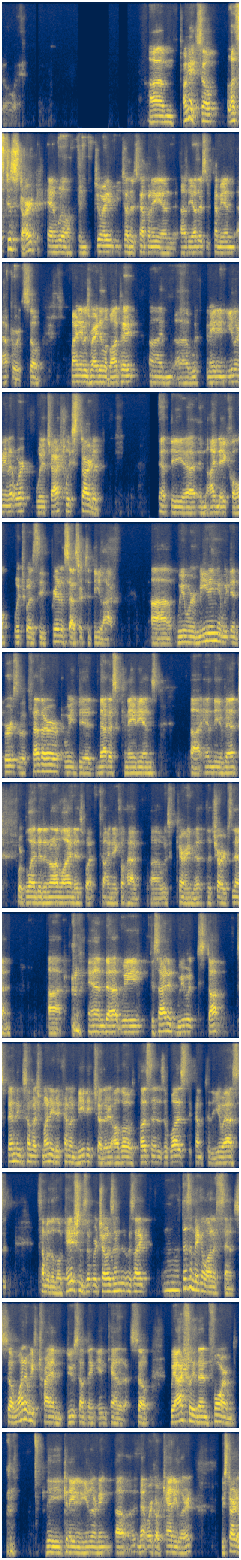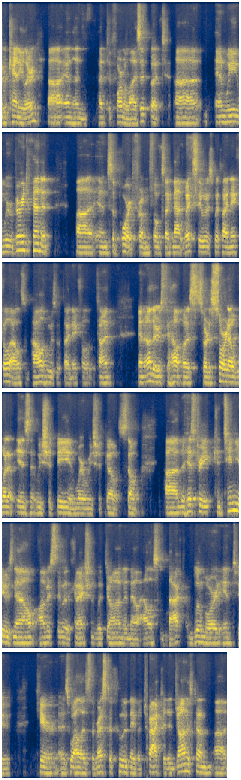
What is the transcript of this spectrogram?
go away. Um, okay, so let's just start and we'll enjoy each other's company and uh, the others who come in afterwards. So my name is Randy LaBonte. I'm uh, with Canadian e-learning network, which actually started at the uh, in INACOL, which was the predecessor to DLAC. Uh, we were meeting and we did birds of a feather. We did Metis Canadians. Uh, and the event for blended and online is what INACOL had uh, was carrying the, the charge then. Uh, and uh, we decided we would stop spending so much money to come and meet each other, although as pleasant as it was to come to the US, and some of the locations that were chosen, it was like, mm, it doesn't make a lot of sense. So why don't we try and do something in Canada? So we actually then formed the Canadian e-learning uh, network or CanElearn. We started with CanElearn uh, and then had to formalize it, but uh, and we were very dependent uh, support from folks like Matt Wicks, who was with INACOL, Allison Powell, who was with INACOL at the time, and others to help us sort of sort out what it is that we should be and where we should go. So uh, the history continues now, obviously with a connection with John and now Allison back from Bloomboard into here, as well as the rest of who they've attracted. And John has come uh,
